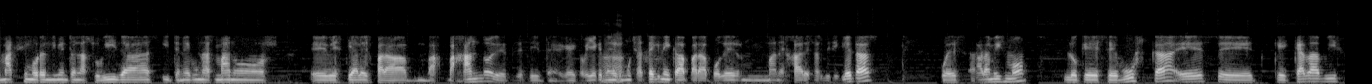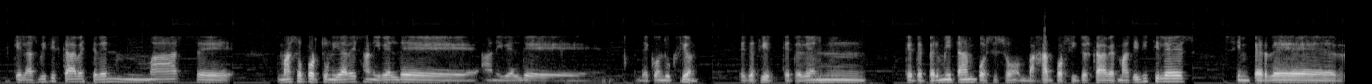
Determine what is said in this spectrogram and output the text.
máximo rendimiento en las subidas y tener unas manos eh, bestiales para bajando, es decir, que había que tener mucha técnica para poder manejar esas bicicletas, pues ahora mismo lo que se busca es eh, que cada que las bicis cada vez te den más más oportunidades a nivel de a nivel de conducción es decir, que te den, que te permitan, pues eso, bajar por sitios cada vez más difíciles, sin perder,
